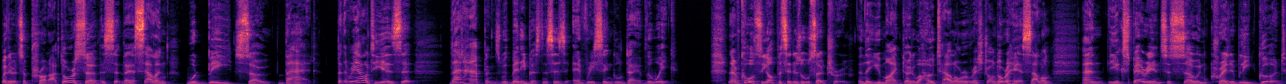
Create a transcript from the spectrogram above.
whether it's a product or a service that they are selling, would be so bad. But the reality is that that happens with many businesses every single day of the week. Now, of course, the opposite is also true, in that you might go to a hotel or a restaurant or a hair salon, and the experience is so incredibly good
